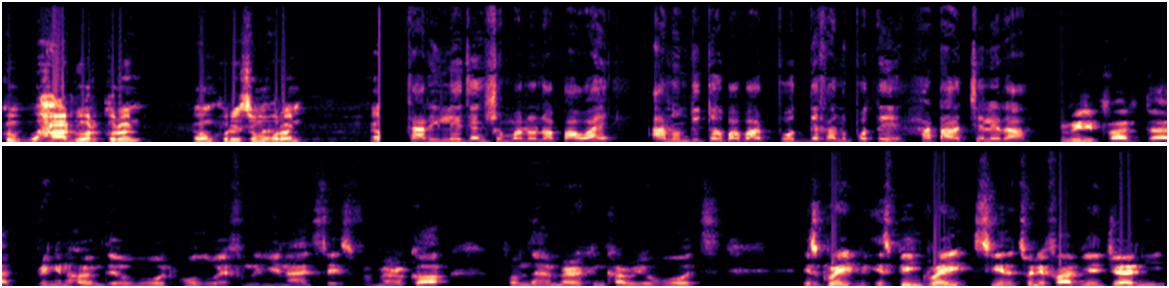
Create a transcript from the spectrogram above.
খুব হার্ড ওয়ার্ক করেন এবং পরিশ্রম করেন। কারি লেজেন্ড সম্মাননা পাওয়ায় আনন্দিত বাবার পথ দেখানো পথে হাঁটা ছেলেরা। Really proud of Dad bringing home the award all the way from the United States of America, from the American Curry Awards. It's great. It's been great seeing the 25 year journey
